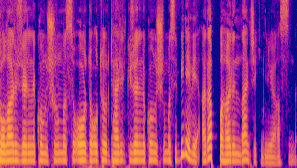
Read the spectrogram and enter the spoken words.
dolar üzerine konuşulması, orada otoriterlik üzerine konuşulması bir nevi Arap Baharı'ndan çekiliyor aslında.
